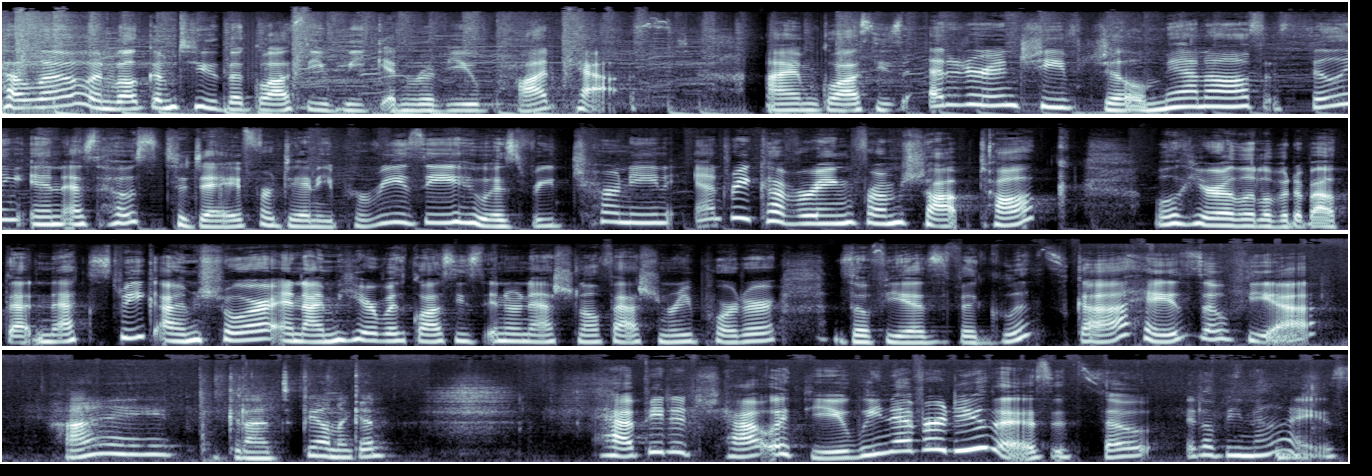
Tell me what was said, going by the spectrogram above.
Hello, and welcome to the Glossy Week in Review podcast. I'm Glossy's editor in chief, Jill Manoff, filling in as host today for Danny Parisi, who is returning and recovering from Shoptalk. We'll hear a little bit about that next week, I'm sure. And I'm here with Glossy's international fashion reporter, Zofia Zwieglinska. Hey, Zofia. Hi, glad to be on again. Happy to chat with you. We never do this. It's so, it'll be nice.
